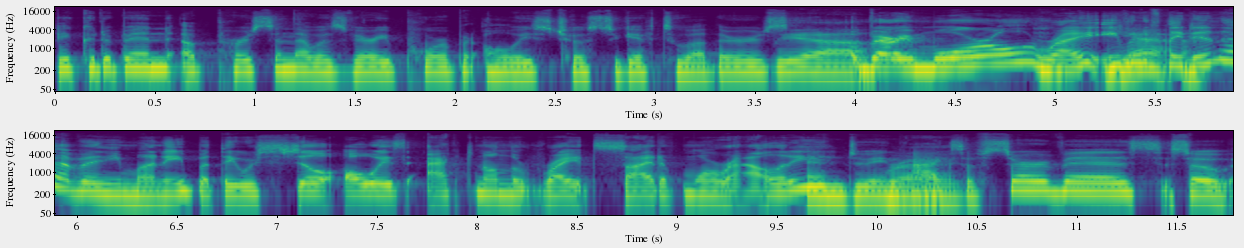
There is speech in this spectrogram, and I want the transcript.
it could have been a person that was very poor but always chose to give to others. Yeah. very moral, mm, right? Even if they didn't have any money, but they were still always acting on the right side of morality. And doing Right. acts of service. So,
